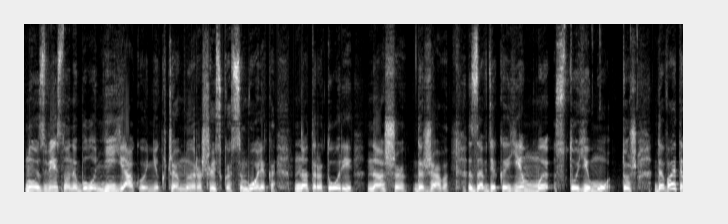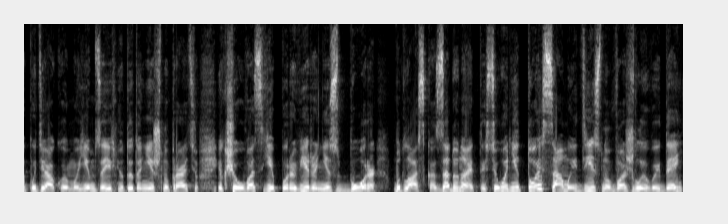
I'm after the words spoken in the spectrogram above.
Ну і звісно, не було ніякої нікчемної рашистської символіки на території нашої держави. Завдяки їм ми стоїмо. Тож давайте подякуємо їм за їхню титанічну працю. Якщо у вас є перевірені збори, будь ласка, задонайте сьогодні. Той самий дійсно важливий день,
